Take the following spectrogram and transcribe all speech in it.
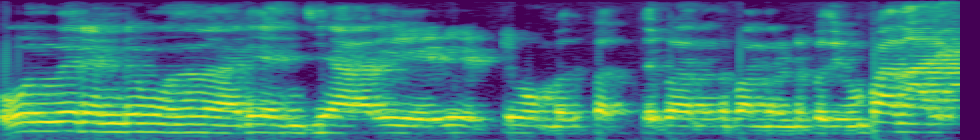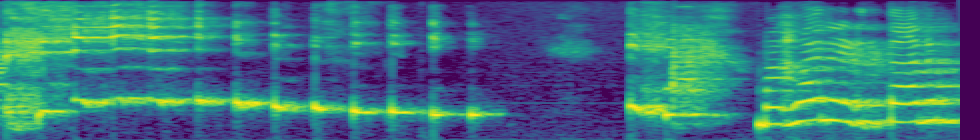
ഒന്ന് രണ്ട് മൂന്ന് നാല് അഞ്ച് ആറ് ഏഴ് എട്ട് ഒമ്പത് പത്ത് പതിനൊന്ന് പന്ത്രണ്ട് പതിമൂന്ന് പതിനാല്. മഹാൻ എടുത്താലും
